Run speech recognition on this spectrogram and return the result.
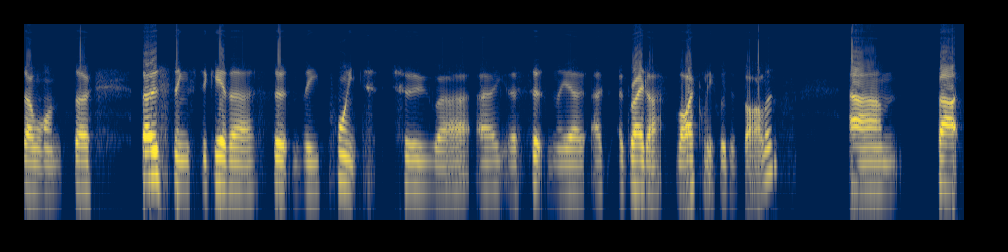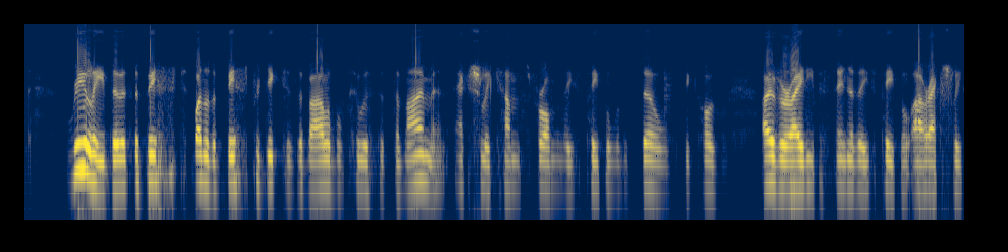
so on. So those things together certainly point to uh, a, certainly a, a, greater likelihood of violence. Um, but really, the, the best, one of the best predictors available to us at the moment actually comes from these people themselves because over 80% of these people are actually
